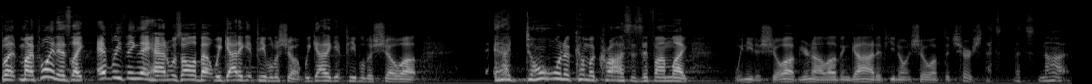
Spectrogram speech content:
But my point is, like, everything they had was all about we got to get people to show up. We got to get people to show up. And I don't want to come across as if I'm like, we need to show up. You're not loving God if you don't show up to church. That's, that's not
